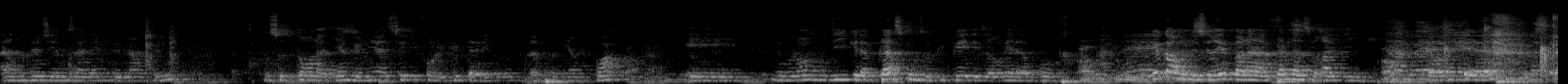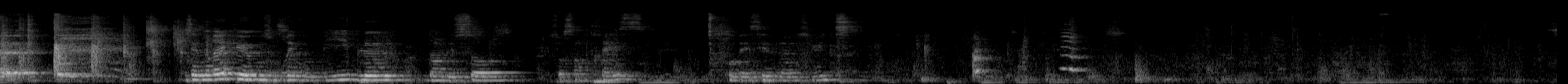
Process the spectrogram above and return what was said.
à la Nouvelle Jérusalem de lundi. Nous souhaitons la bienvenue à ceux qui font le culte avec nous pour la première fois. Et nous voulons vous dire que la place que vous occupez est désormais la vôtre. Et que quand vous ne serez pas là, la place là sera vide. Donc, euh, j'aimerais que vous ouvrez vos Bibles dans le psaume 73, au verset 28.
